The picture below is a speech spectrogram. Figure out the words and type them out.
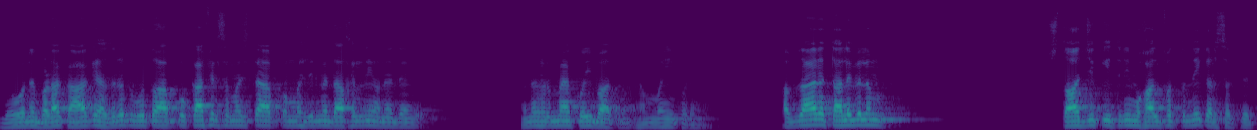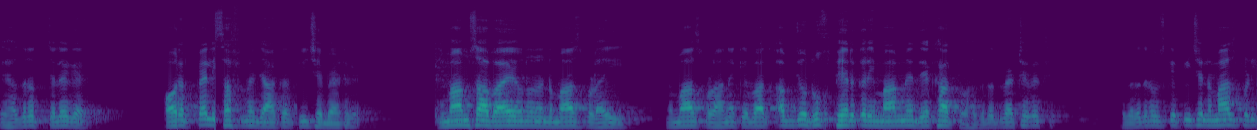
لوگوں نے بڑا کہا کہ حضرت وہ تو آپ کو کافر سمجھتا ہے، آپ کو مسجد میں داخل نہیں ہونے دیں گے۔ انہوں نے پھر میں کوئی بات نہیں، ہم وہیں پڑھیں گے۔ اب ظاہر طالب علم استاد جی کی اتنی مخالفت تو نہیں کر سکتے تھے، حضرت چلے گئے اور پہلی صف میں جا کر پیچھے بیٹھ گئے۔ امام صاحب آئے، انہوں نے نماز پڑھائی۔ نماز پڑھانے کے بعد اب جو رخ پھیر کر امام نے دیکھا تو حضرت بیٹھے ہوئے تھے۔ حضرت نے اس کے پیچھے نماز پڑھی۔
